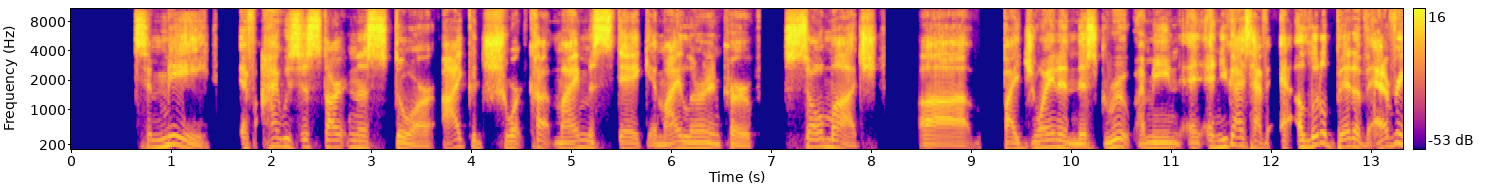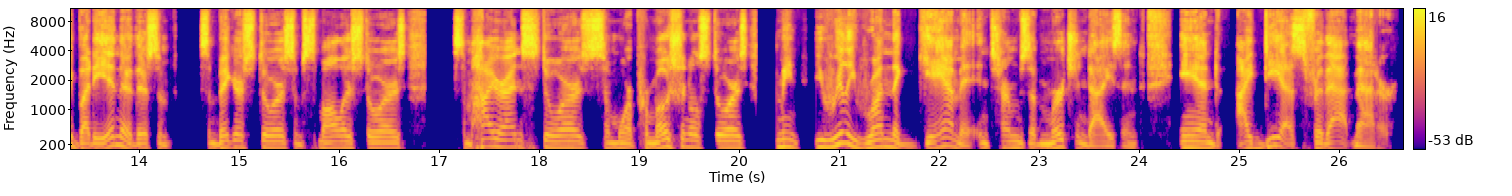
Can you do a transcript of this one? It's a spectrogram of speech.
to me, if I was just starting a store, I could shortcut my mistake and my learning curve so much uh, by joining this group. I mean, and, and, you guys have a little bit of everybody in there. There's some some bigger stores, some smaller stores, some higher end stores, some more promotional stores. I mean, you really run the gamut in terms of merchandising and ideas for that matter.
